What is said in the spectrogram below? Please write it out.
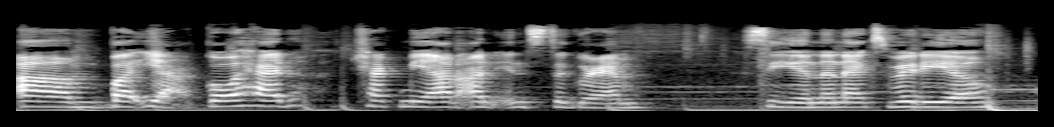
Um, but yeah, go ahead, check me out on Instagram. See you in the next video.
